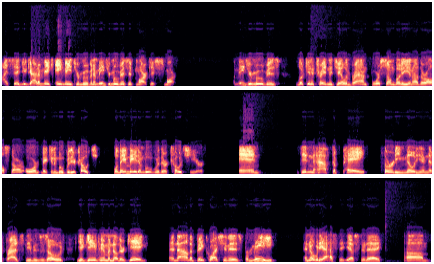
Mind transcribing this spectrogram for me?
I said you got to make a major move, and a major move isn't Marcus Smart. A major move is looking at trading the Jaylen Brown for somebody, another All Star, or making a move with your coach. Well, they made a move with their coach here and didn't have to pay 30 million that Brad Stevens is owed. You gave him another gig. And now the big question is for me, and nobody asked it yesterday, um,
